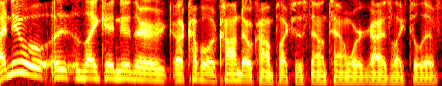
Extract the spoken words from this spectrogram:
I knew, uh, like, I knew there are a couple of condo complexes downtown where guys like to live.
